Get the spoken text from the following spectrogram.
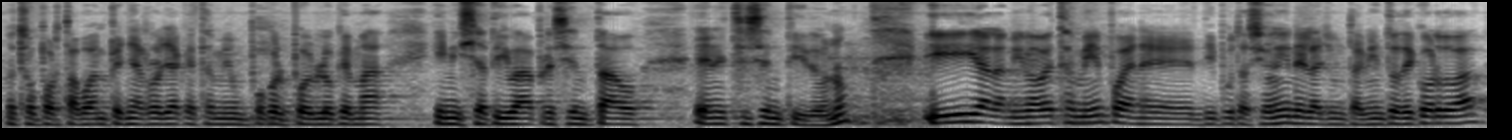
nuestro portavoz en Peñarroya, que es también un poco el pueblo que más iniciativa ha presentado en este sentido. ¿no? Y a la misma vez también pues en la Diputación y en el Ayuntamiento de Córdoba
